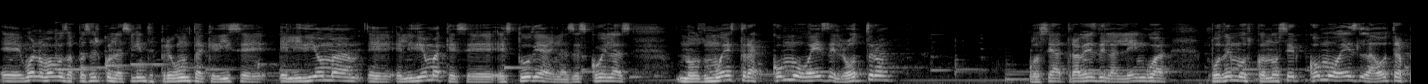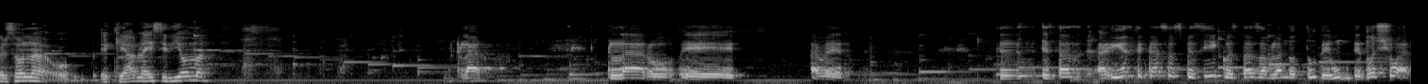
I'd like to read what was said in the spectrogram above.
Eh, bueno, vamos a pasar con la siguiente pregunta que dice, ¿el idioma, eh, ¿el idioma que se estudia en las escuelas nos muestra cómo es el otro? O sea, a través de la lengua podemos conocer cómo es la otra persona eh, que habla ese idioma. Claro, claro. a ver, estás, en este caso específico estás hablando tú de, un, de dos shuar,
